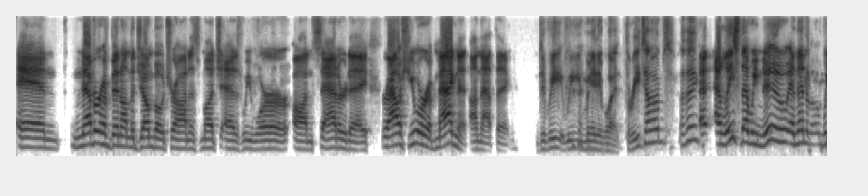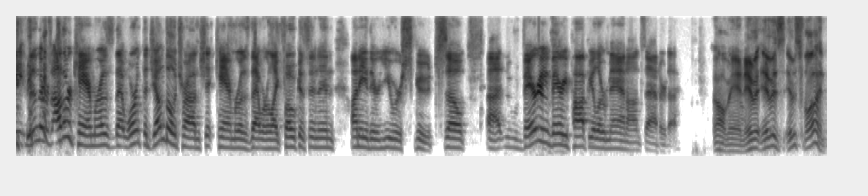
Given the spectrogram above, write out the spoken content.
and never have been on the jumbotron as much as we were on Saturday. Roush, you were a magnet on that thing. Did we we made it what three times? I think. At, at least that we knew, and then we then there's other cameras that weren't the jumbotron shit cameras that were like focusing in on either you or Scoot. So, uh, very very popular man on Saturday. Oh man, it was it was it was fun.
